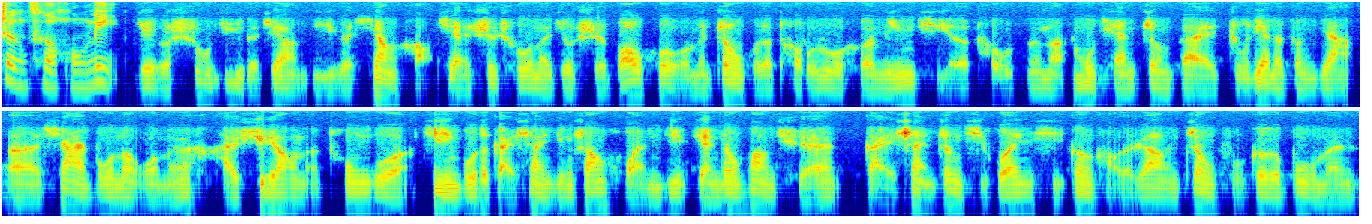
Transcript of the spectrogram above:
政策红利，这个数据的这样的一个向好，显示出呢，就是包括我们政府的投入和民营企业的投资呢，目前正在逐渐的增加。呃，下一步呢，我们还需要呢，通过进一步的改善营商环境、简政放权、改善政企关系，更好的让政府各个部门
